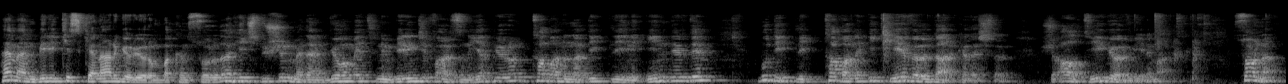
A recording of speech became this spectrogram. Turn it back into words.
Hemen bir ikiz kenar görüyorum bakın soruda. Hiç düşünmeden geometrinin birinci farzını yapıyorum. Tabanına dikliğini indirdim. Bu diklik tabanı ikiye böldü arkadaşlar. Şu 6'yı görmeyelim artık. Sonra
